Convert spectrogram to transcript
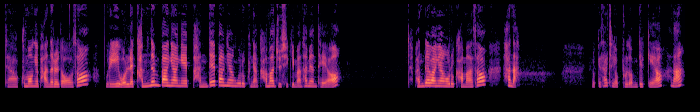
자, 구멍에 바늘을 넣어서 우리 원래 감는 방향의 반대 방향으로 그냥 감아 주시기만 하면 돼요. 자, 반대 방향으로 감아서 하나. 이렇게 살짝 옆으로 넘길게요. 하나.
